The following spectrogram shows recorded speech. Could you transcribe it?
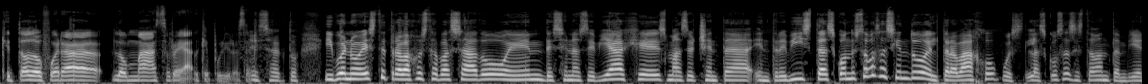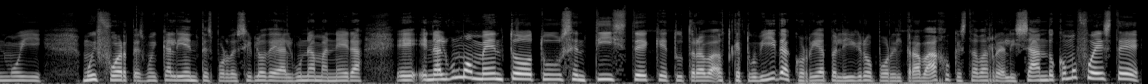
que todo fuera lo más real que pudiera ser. Exacto. Y bueno, este trabajo está basado en decenas de viajes, más de 80 entrevistas. Cuando estabas haciendo el trabajo, pues las cosas estaban también muy, muy fuertes, muy calientes, por decirlo de alguna manera. Eh, ¿En algún momento tú sentiste que tu, que tu vida corría peligro por el trabajo que estabas realizando? ¿Cómo fue este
